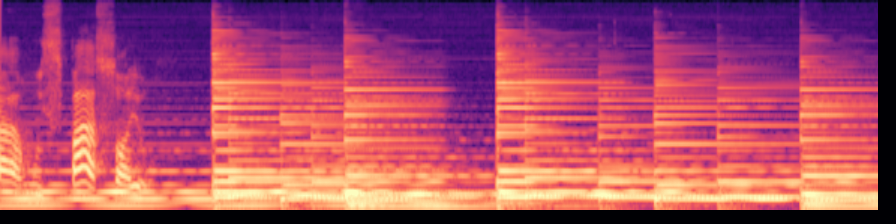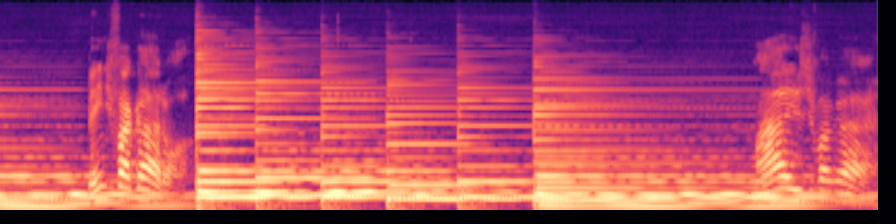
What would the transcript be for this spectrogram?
Ficar um espaço, ó, eu... Bem devagar, ó. Mais devagar.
